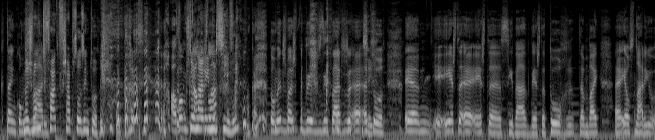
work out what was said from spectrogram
que tem como Mas cenário... vão de facto fechar pessoas em torres. claro que sim. Ou vamos tornar imersivo. okay. Pelo menos vais poder visitar a, a torre. Uh, esta, esta cidade, esta torre também uh, é o cenário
